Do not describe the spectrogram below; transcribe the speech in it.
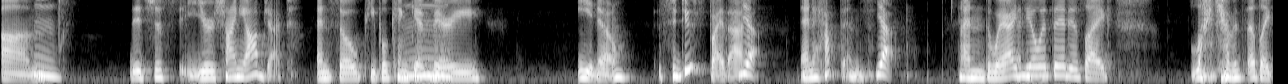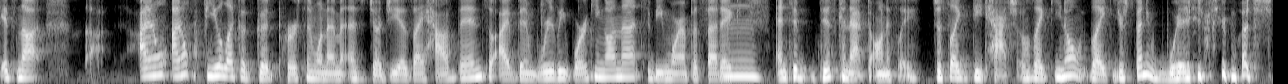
Um, Hmm. It's just you're shiny object, and so people can Hmm. get very, you know, seduced by that. Yeah. and it happens. yeah. And the way I deal with it is like, like Kevin said, like it's not. I don't. I don't feel like a good person when I'm as judgy as I have been. So I've been really working on that to be more empathetic Mm. and to disconnect. Honestly, just like detach. I was like, you know, like you're spending way too much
